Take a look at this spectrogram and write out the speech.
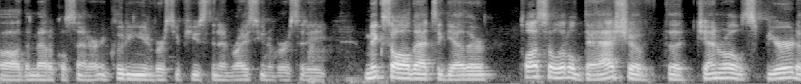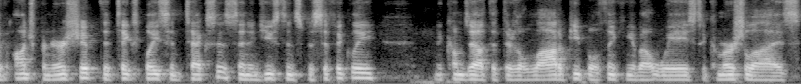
uh, the medical center including university of houston and rice university mix all that together plus a little dash of the general spirit of entrepreneurship that takes place in texas and in houston specifically and it comes out that there's a lot of people thinking about ways to commercialize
